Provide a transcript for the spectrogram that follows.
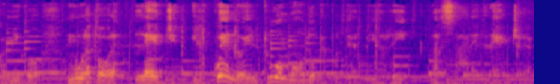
amico muratore, leggi. Il, quello è il tuo modo per poterti rilassare, leggere.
